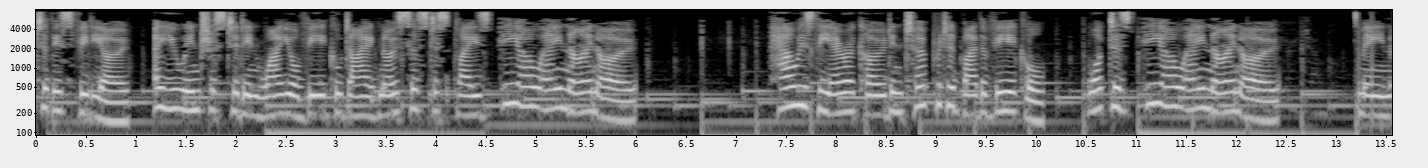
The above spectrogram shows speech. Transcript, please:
to this video. Are you interested in why your vehicle diagnosis displays P0A90? How is the error code interpreted by the vehicle? What does P0A90 mean,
